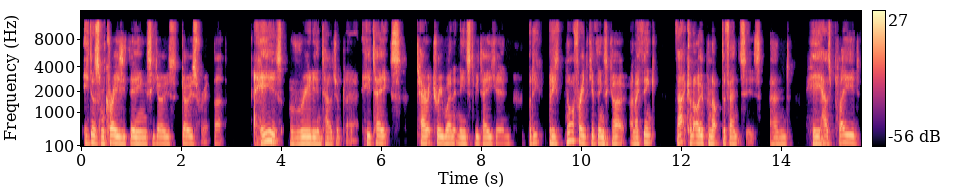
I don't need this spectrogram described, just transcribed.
he does some crazy things. He goes goes for it, but he is a really intelligent player. He takes territory when it needs to be taken, but he but he's not afraid to give things a go. And I think that can open up defenses. And he has played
